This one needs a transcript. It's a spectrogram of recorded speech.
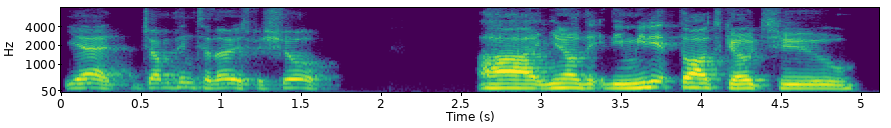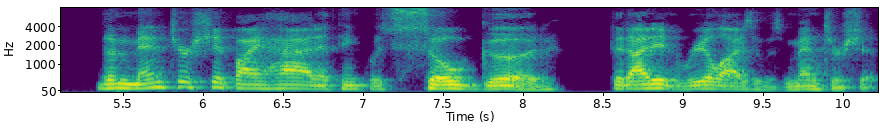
yeah jump into those for sure uh, you know, the, the immediate thoughts go to the mentorship I had, I think was so good that I didn't realize it was mentorship.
